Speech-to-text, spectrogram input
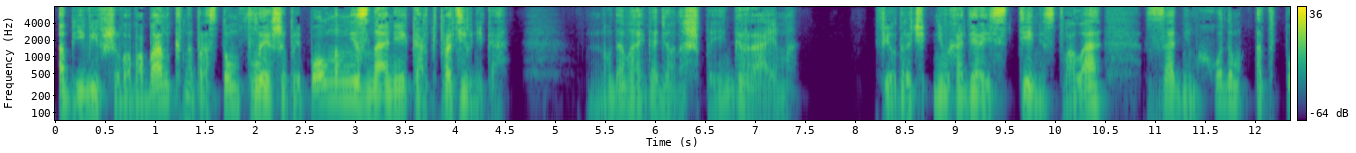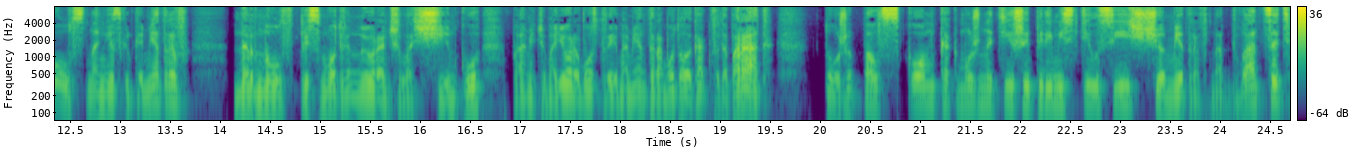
объявившего ва-банк на простом флеше при полном незнании карт противника. «Ну давай, гаденыш, поиграем». Федорович, не выходя из тени ствола, задним ходом отполз на несколько метров, нырнул в присмотренную раньше лощинку, память у майора в острые моменты работала как фотоаппарат — тоже ползком как можно тише переместился еще метров на двадцать,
